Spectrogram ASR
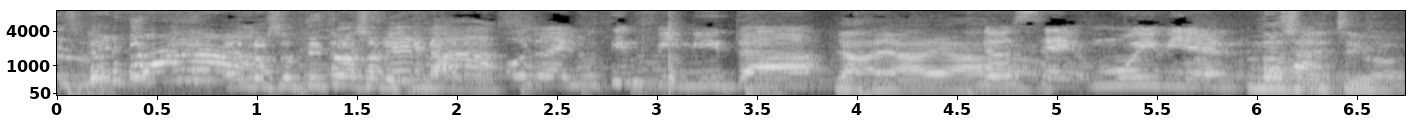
Es verdad. En los subtítulos Es verdad. originales. O lo de luz infinita. Ya, ya, ya. No sé, muy bien. No O sea, sé, chicos.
